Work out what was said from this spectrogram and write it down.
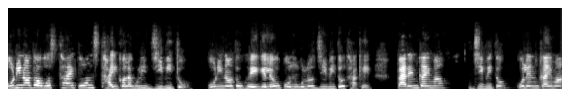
পরিণত অবস্থায় কোন স্থায়ী কলাগুলি জীবিত? পরিণত হয়ে গেলেও কোনগুলো জীবিত থাকে? প্যারেনকাইমা জীবিত, কোলেনকাইমা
